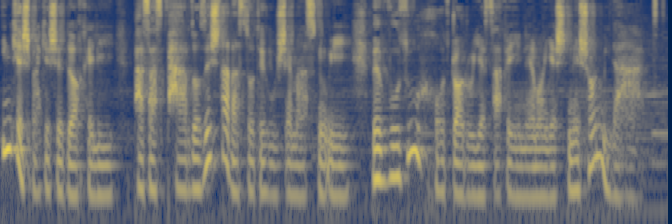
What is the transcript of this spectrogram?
این کشمکش داخلی پس از پردازش توسط هوش مصنوعی به وضوح خود را روی صفحه نمایش نشان می دهد.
